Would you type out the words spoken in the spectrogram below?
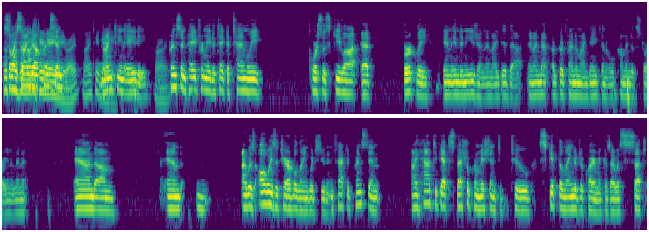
This So I signed up 1980, Princeton- right? 1980. 1980. Right. Princeton paid for me to take a 10 week courses lot at Berkeley in Indonesian, and I did that. And I met a good friend of mine, Nathan, who will come into the story in a minute. And um, and I was always a terrible language student. In fact, at Princeton, I had to get special permission to to skip the language requirement because I was such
